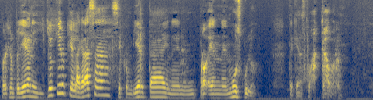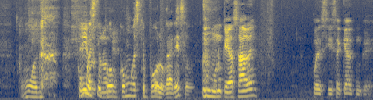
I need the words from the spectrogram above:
por ejemplo, llegan y yo quiero que la grasa se convierta en, en, pro- en- en músculo. Te quedas tú, ah, cabrón. ¿Cómo, cómo Sí, es pues que puedo, que- ¿Cómo es que puedo lograr eso? Uno que ya sabe, pues sí se queda con que...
